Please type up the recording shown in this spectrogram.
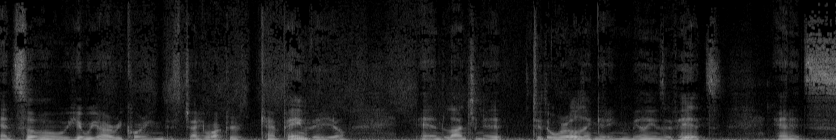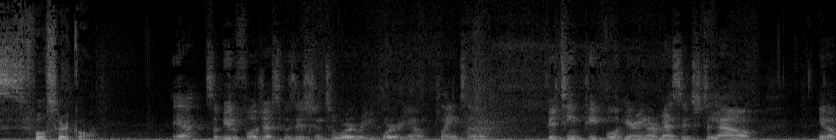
and so here we are recording this Johnnie Walker campaign video and launching it to the world and getting millions of hits and it's full circle Yeah, it's a beautiful juxtaposition to where we were, you know, playing to 15 people hearing our message to now, you know,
